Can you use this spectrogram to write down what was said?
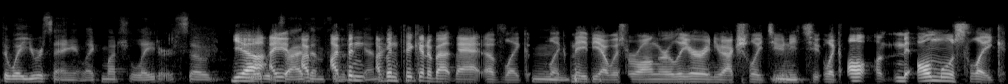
the way you were saying it, like much later. So Yeah, what would I, drive I've, them I've the been beginning? I've been thinking about that of like Mm. like maybe I was wrong earlier, and you actually do Mm. need to like al- almost like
